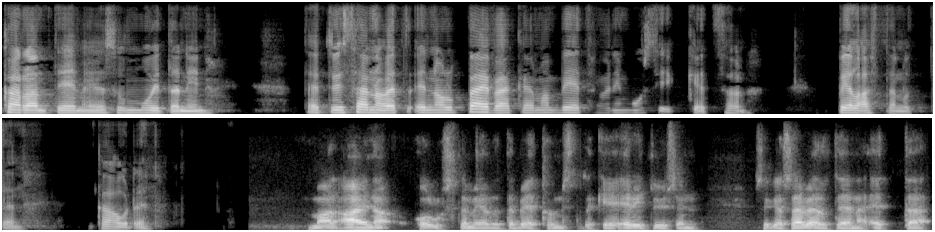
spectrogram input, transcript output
karanteenia ja sun muita, niin täytyy sanoa, että en ollut päivääkään ilman Beethovenin musiikki, että se on pelastanut tämän kauden. Mä oon aina ollut sitä mieltä, että Beethovenista tekee erityisen sekä säveltäjänä että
